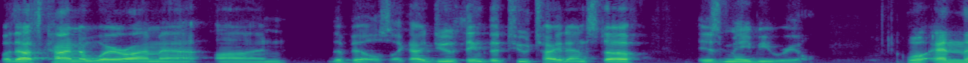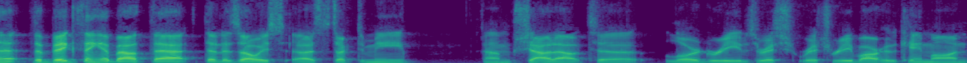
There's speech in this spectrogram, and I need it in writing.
But that's kind of where I'm at on the Bills. Like I do think the two tight end stuff is maybe real. Well, and the the big thing about that that has always uh, stuck to me. Um, shout out to Lord Reebs, Rich Rich Hribar, who came on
